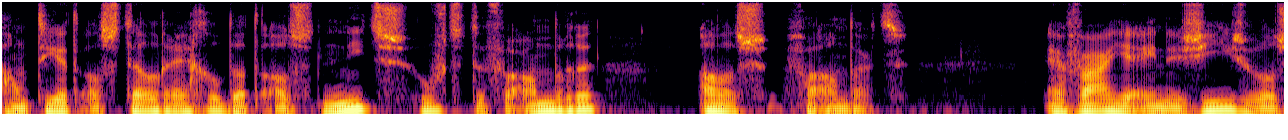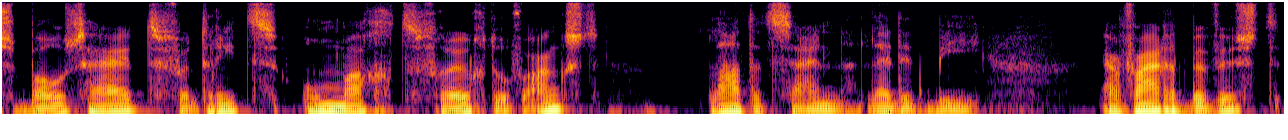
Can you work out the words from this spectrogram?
hanteert als stelregel dat als niets hoeft te veranderen, alles verandert. Ervaar je energie zoals boosheid, verdriet, onmacht, vreugde of angst? Laat het zijn, let it be. Ervaar het bewust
